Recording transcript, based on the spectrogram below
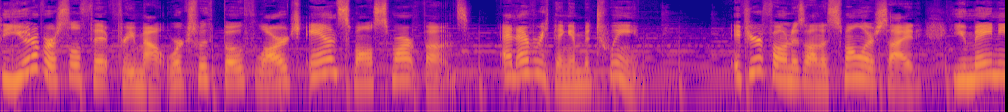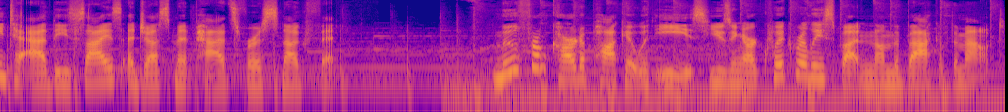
The Universal Fit Freemount works with both large and small smartphones, and everything in between. If your phone is on the smaller side, you may need to add these size adjustment pads for a snug fit. Move from car to pocket with ease using our quick release button on the back of the mount.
